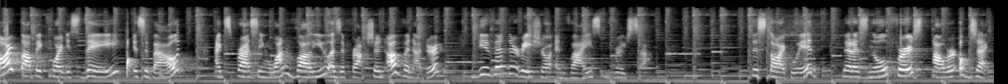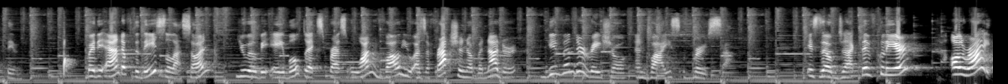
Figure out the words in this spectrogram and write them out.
Our topic for this day is about expressing one value as a fraction of another, given the ratio and vice versa. To start with, let us know first our objective. By the end of today's lesson, you will be able to express one value as a fraction of another given the ratio and vice versa. Is the objective clear? Alright,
